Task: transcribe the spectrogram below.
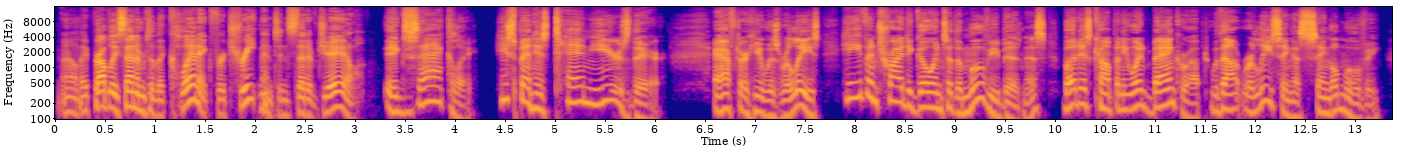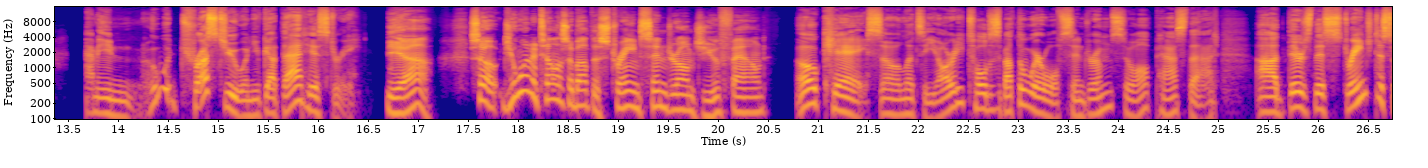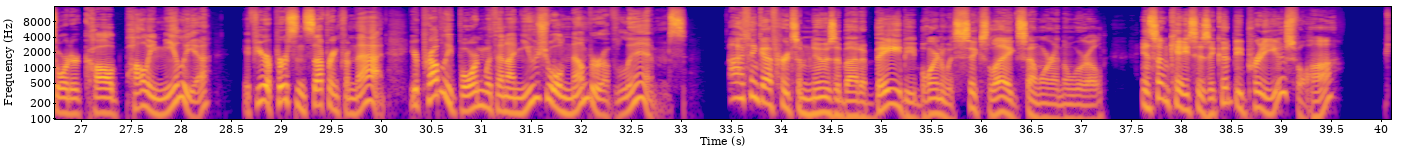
Well, they probably sent him to the clinic for treatment instead of jail. Exactly. He spent his 10 years there. After he was released, he even tried to go into the movie business, but his company went bankrupt without releasing a single movie. I mean, who would trust you when you've got that history? Yeah. So, do you want to tell us about the strange syndromes you found? Okay, so let's see. You already told us about the werewolf syndrome, so I'll pass that. Uh, there's this strange disorder called polymelia. If you're a person suffering from that, you're probably born with an unusual number of limbs. I think I've heard some news about a baby born with six legs somewhere in the world. In some cases, it could be pretty useful, huh?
